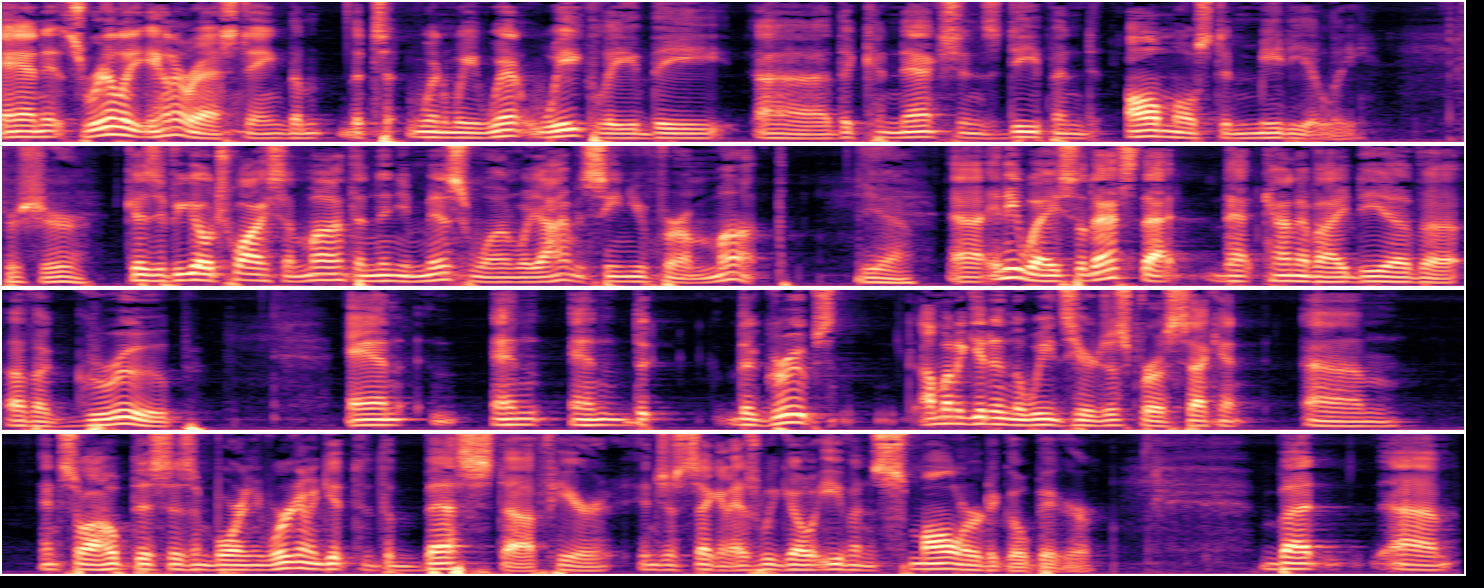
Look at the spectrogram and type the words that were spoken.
And it's really interesting. The, the t- when we went weekly, the uh, the connections deepened almost immediately. for sure Because if you go twice a month and then you miss one, well, I haven't seen you for a month. yeah Uh, anyway, so that's that that kind of idea of a of a group, and and and the the groups. I'm going to get in the weeds here just for a second, um, and so I hope this isn't boring. We're going to get to the best stuff here in just a second as we go even smaller to go bigger. But um,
